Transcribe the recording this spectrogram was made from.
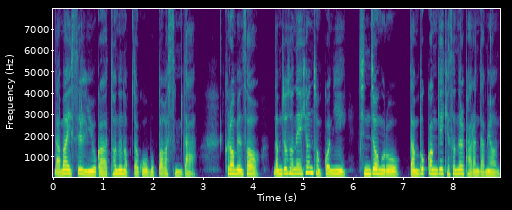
남아있을 이유가 더는 없다고 못 박았습니다. 그러면서 남조선의 현 정권이 진정으로 남북관계 개선을 바란다면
